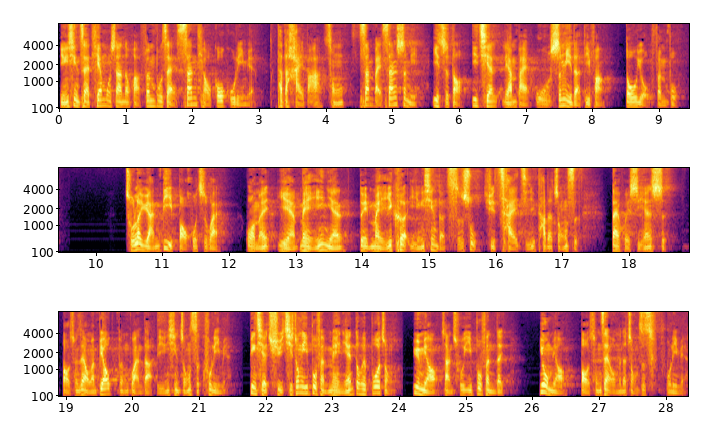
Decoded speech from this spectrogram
银杏在天目山的话，分布在三条沟谷里面，它的海拔从三百三十米一直到一千两百五十米的地方都有分布。除了原地保护之外，我们也每一年对每一棵银杏的雌树去采集它的种子，带回实验室，保存在我们标本馆的银杏种子库里面，并且取其中一部分，每年都会播种育苗，长出一部分的。幼苗保存在我们的种子库里面，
